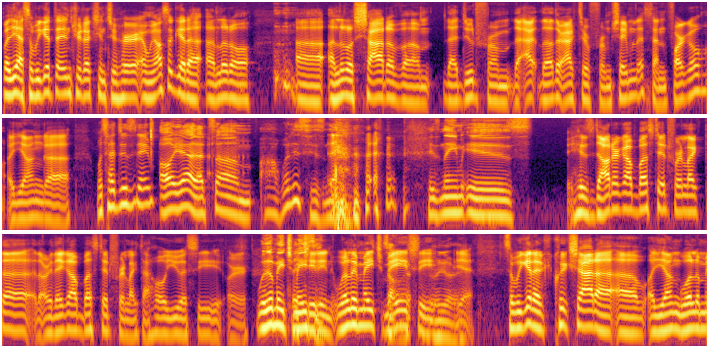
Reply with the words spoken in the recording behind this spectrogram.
but yeah, so we get the introduction to her, and we also get a, a little. Uh, a little shot of um, that dude from the ac- the other actor from Shameless and Fargo, a young uh, what's that dude's name? Oh yeah, that's um. Oh, what is his name? his name is. His daughter got busted for like the, or they got busted for like that whole USC or William H Macy. cheating. William H So, Macy. right, right. Yeah. So we get a quick shot uh, of a young William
